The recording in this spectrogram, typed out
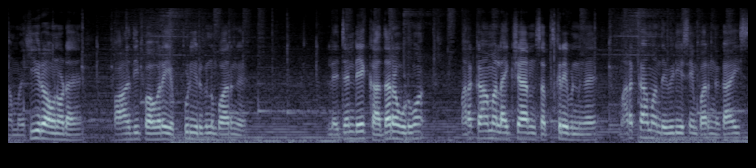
நம்ம ஹீரோ அவனோட பாதி பவரை எப்படி இருக்குன்னு பாருங்கள் லெஜெண்டே கதற விடுவான். மறக்காமல் லைக் ஷேர் அண்ட் சப்ஸ்கிரைப் பண்ணுங்கள் மறக்காமல் அந்த வீடியோஸையும் பாருங்கள் காய்ஸ்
